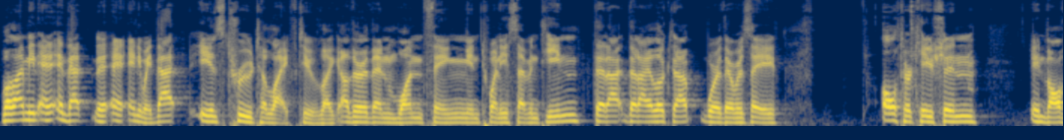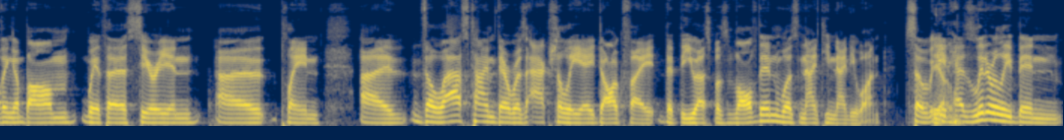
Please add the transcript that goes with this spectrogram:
Well, I mean, and, and that a- anyway, that is true to life too. Like, other than one thing in 2017 that I that I looked up, where there was a altercation involving a bomb with a Syrian uh, plane. Uh, the last time there was actually a dogfight that the U.S. was involved in was 1991. So Yeah. it has literally been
